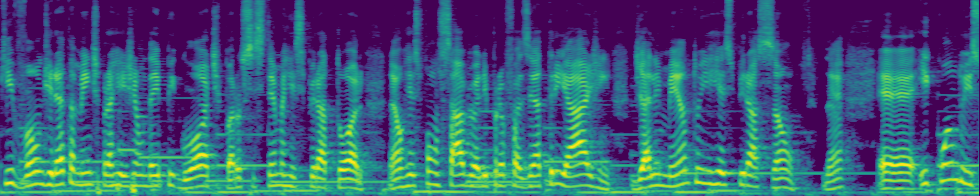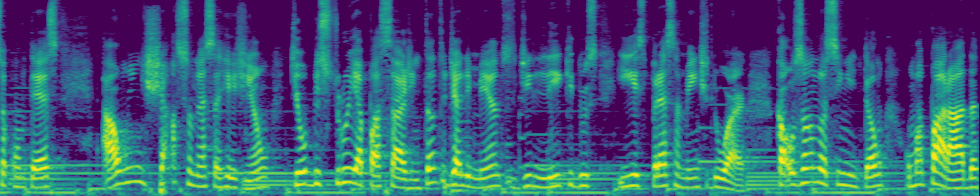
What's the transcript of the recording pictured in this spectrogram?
que vão diretamente para a região da epiglote, para o sistema respiratório, né? O responsável ali para fazer a triagem de alimento e respiração, né? É, e quando isso acontece, há um inchaço nessa região que obstrui a passagem tanto de alimentos, de líquidos e expressamente do ar, causando assim então uma parada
